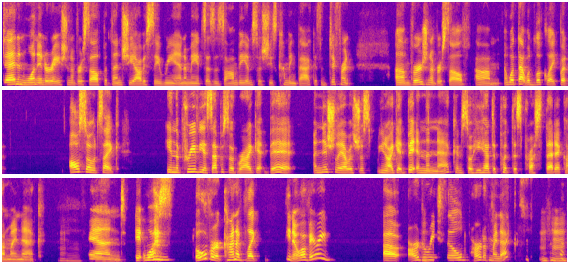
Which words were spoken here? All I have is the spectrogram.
dead in one iteration of herself, but then she obviously reanimates as a zombie, and so she's coming back as a different um, version of herself, um, and what that would look like. But also, it's like in the previous episode where I get bit. Initially, I was just, you know, I get bit in the neck, and so he had to put this prosthetic on my neck, Mhm. and it was over kind of like, you know, a very uh, artery filled part of my neck Mhm.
